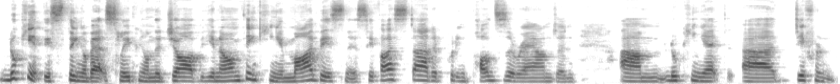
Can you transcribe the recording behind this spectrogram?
looking at this thing about sleeping on the job, you know, I'm thinking in my business, if I started putting pods around and um, looking at uh, different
